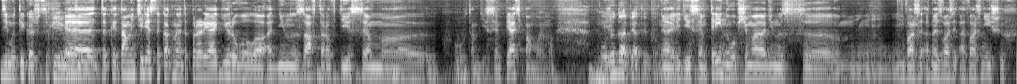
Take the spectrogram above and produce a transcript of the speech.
Дима, ты, кажется, переводил. Э, так и там интересно, как на это прореагировал один из авторов DSM, э, какого там DSM-5, по-моему. Уже, да, пятый был. Или DSM-3. Ну, в общем, один из, важ... одна из важ... важнейших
